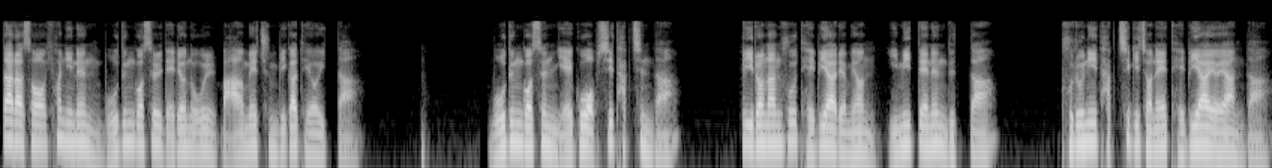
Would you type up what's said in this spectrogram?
따라서 현이는 모든 것을 내려놓을 마음의 준비가 되어 있다. 모든 것은 예고 없이 닥친다. 일어난 후 대비하려면 이미 때는 늦다. 불운이 닥치기 전에 대비하여야 한다.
